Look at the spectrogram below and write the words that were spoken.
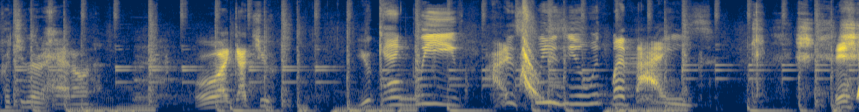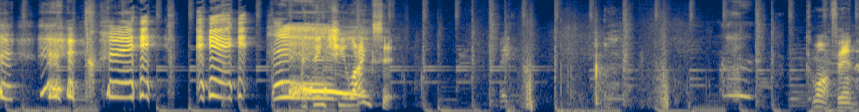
put your little hat on. Oh, I got you. You can't leave. I squeeze you with my thighs. Eh, I think she likes it. Hey. Come on, Finn.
